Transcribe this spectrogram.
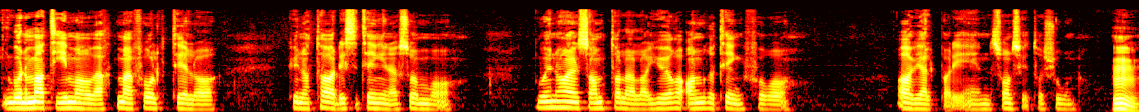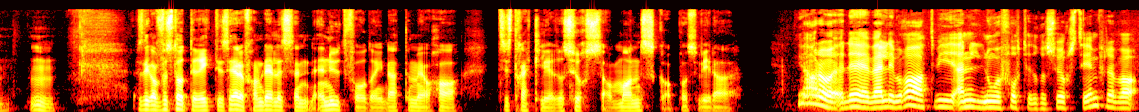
både mer timer og vært mer folk til å kunne ta disse tingene, som å gå inn og ha en samtale eller gjøre andre ting for å avhjelpe dem i en sånn situasjon. Mm, mm. Hvis jeg har forstått det riktig, så er det fremdeles en, en utfordring dette med å ha tilstrekkelige ressurser, mannskap osv.? Ja, da, det er veldig bra at vi endelig nå har fått et ressursteam, for det var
